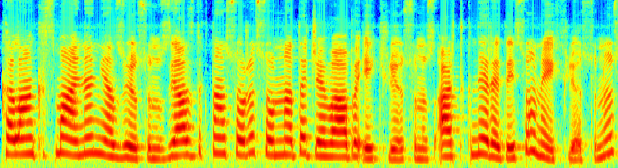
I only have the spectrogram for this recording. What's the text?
Kalan kısmı aynen yazıyorsunuz. Yazdıktan sonra sonuna da cevabı ekliyorsunuz. Artık neredeyse onu ekliyorsunuz.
